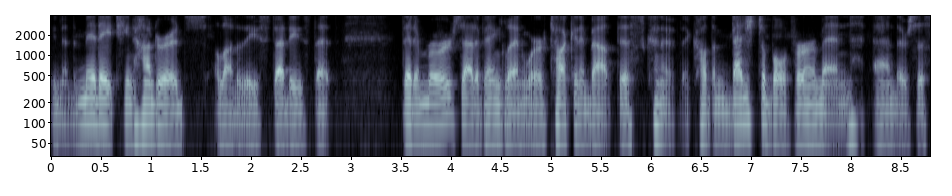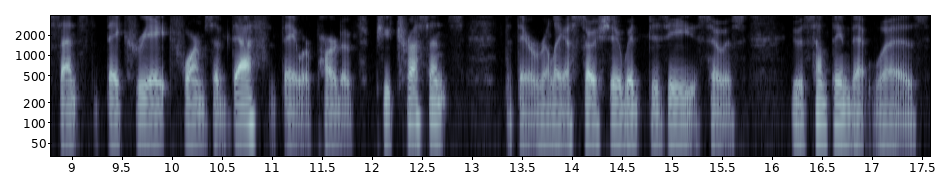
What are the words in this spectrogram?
you know the mid 1800s, a lot of these studies that that emerged out of England were talking about this kind of, they call them vegetable vermin. And there's a sense that they create forms of death, that they were part of putrescence, that they were really associated with disease. So it was, it was something that was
